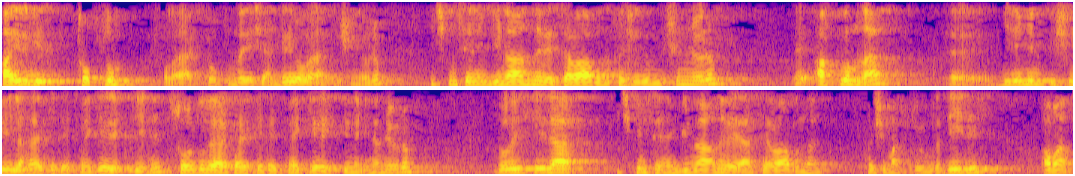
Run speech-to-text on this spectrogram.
ayrı bir toplum olarak, toplumda yaşayan birey olarak düşünüyorum. Hiç kimsenin günahını ve sevabını taşıdığını düşünmüyorum. E, aklımla e, bilimin ışığıyla hareket etmek gerektiğini, sorgulayarak hareket etmek gerektiğine inanıyorum. Dolayısıyla hiç kimsenin günahını veya sevabını taşımak durumunda değiliz. Ama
